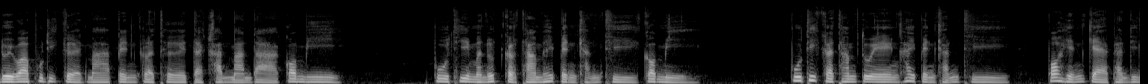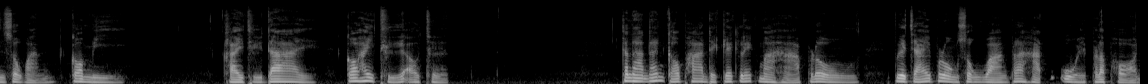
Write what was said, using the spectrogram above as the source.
โดยว่าผู้ที่เกิดมาเป็นกระเทยแต่คันมารดาก็มี ผู้ที่มนุษย์กระทำให้เป็นขันทีก็มี ผู้ที่กระทำตัวเองให้เป็นขันที เพราะเห็นแก่แผ่นดินสวรรค์ก็มี ใครถือได้ก็ให้ถือเอาเถิด ขณะนั้นเขาพาเด็กเล็ก ๆ มาหาพระองค์เพื่อจะให้พระองค์ทรงวางพระหัตถ์อวยพระพร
